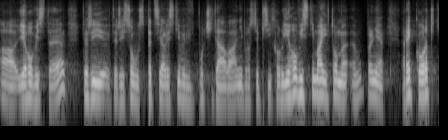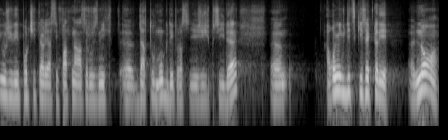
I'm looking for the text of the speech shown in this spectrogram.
a jehovisté, kteří, kteří jsou specialisti ve vypočítávání prostě příchodu. Jehovisti mají v tom eh, úplně rekord, ti už vypočítali asi 15 různých eh, datumů, kdy prostě Ježíš přijde. Ehm, a oni vždycky řekli, No,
